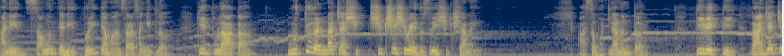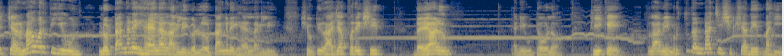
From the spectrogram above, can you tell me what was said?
आणि जाऊन त्याने त्वरित त्या माणसाला सांगितलं की तुला आता मृत्यूदंडाच्या शि शिक्षेशिवाय दुसरी शिक्षा नाही. असं म्हटल्यानंतर ती व्यक्ती राजाच्या चरणावरती येऊन लोटांगणे घ्यायला लागली गड लोटांगणे घ्यायला लागली. शेवटी राजा परीक्षित दयाळू त्यांनी उठवलं ठीक आहे तुला आम्ही मृत्यूदंडाची शिक्षा देत नाही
